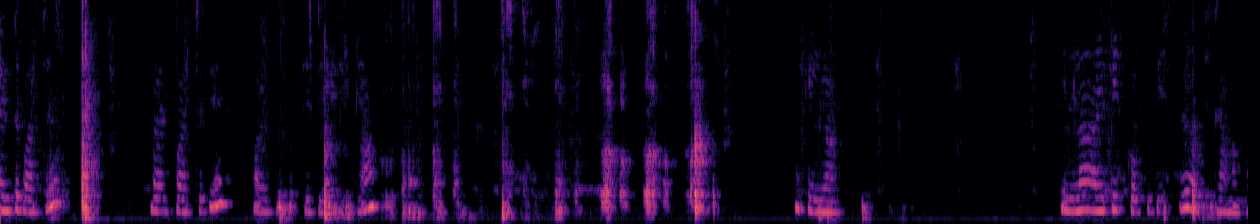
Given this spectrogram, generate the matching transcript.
ஃப்ரண்ட்டு பார்ட்டு பேக் பார்ட்டுக்கு அழுத்து சுற்றி இப்படி வெட்டிக்கலாம் ஓகேங்களா இதெல்லாம் ஐ பீஸ் கொப்பி பீஸ்க்கு வச்சுக்கலாம் நம்ம.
